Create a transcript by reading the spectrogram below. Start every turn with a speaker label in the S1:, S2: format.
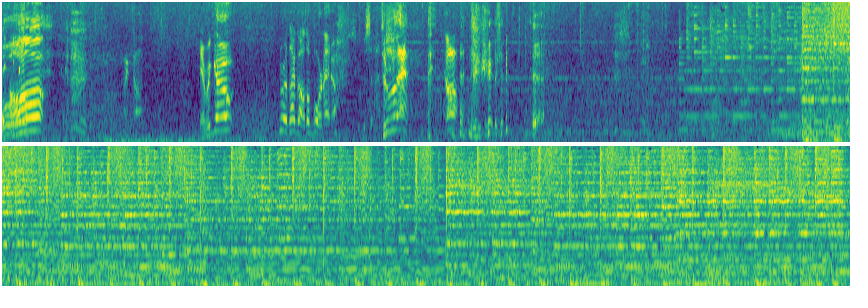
S1: Oh my god. Here we go.
S2: Tror du at jeg ga det for dere?
S1: Tror du det?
